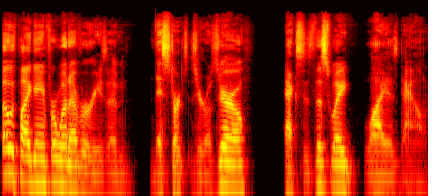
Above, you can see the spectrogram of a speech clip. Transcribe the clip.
But with Pygame, for whatever reason, this starts at zero, zero. X is this way, Y is down.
